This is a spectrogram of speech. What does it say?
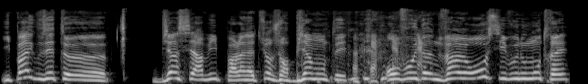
il paraît que vous êtes euh, bien servi par la nature, genre bien monté. On vous donne 20 euros si vous nous montrez.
